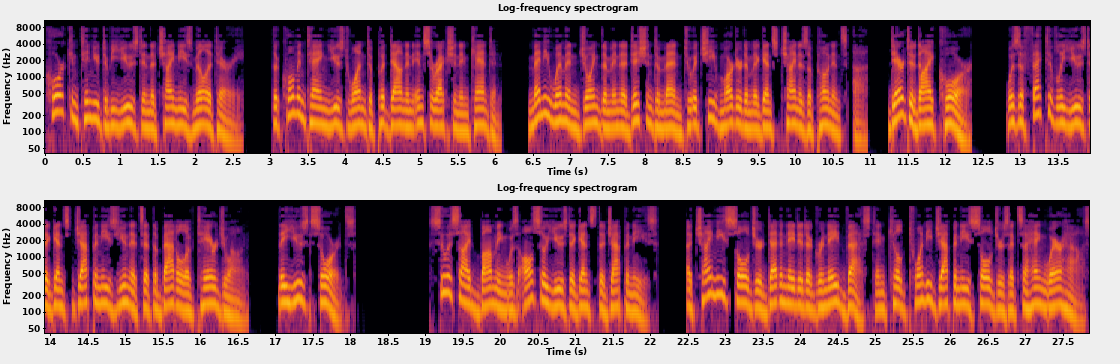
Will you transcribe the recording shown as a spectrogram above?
corps continued to be used in the Chinese military. The Kuomintang used one to put down an insurrection in Canton. Many women joined them in addition to men to achieve martyrdom against China's opponents. A Dare to Die Corps was effectively used against Japanese units at the Battle of Taierzhuang. They used swords. Suicide bombing was also used against the Japanese. A Chinese soldier detonated a grenade vest and killed 20 Japanese soldiers at Sihang warehouse.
